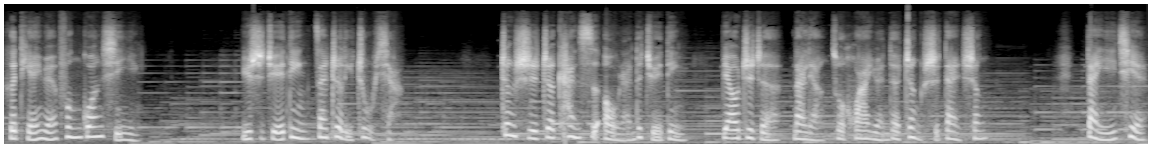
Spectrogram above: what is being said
和田园风光吸引，于是决定在这里住下。正是这看似偶然的决定，标志着那两座花园的正式诞生。但一切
